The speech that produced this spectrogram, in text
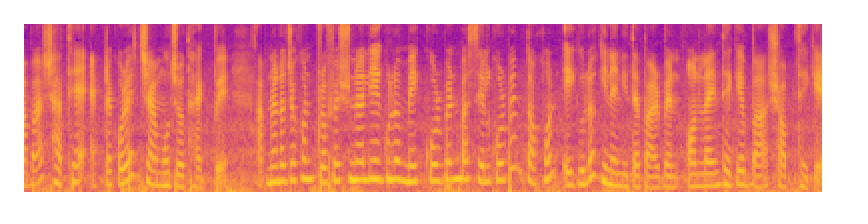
আবার সাথে একটা করে চামচও থাকবে। আপনারা যখন প্রফেশনালি এগুলো মেক করবেন বা সেল করবেন তখন এইগুলো কিনে নিতে পারবেন অনলাইন থেকে বা শপ থেকে।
